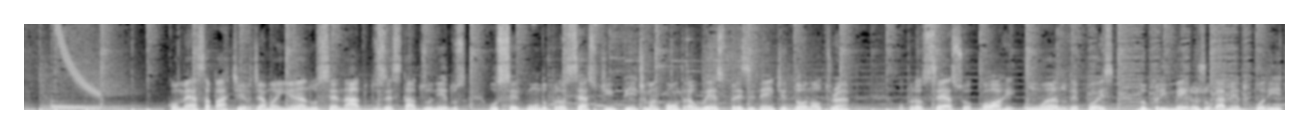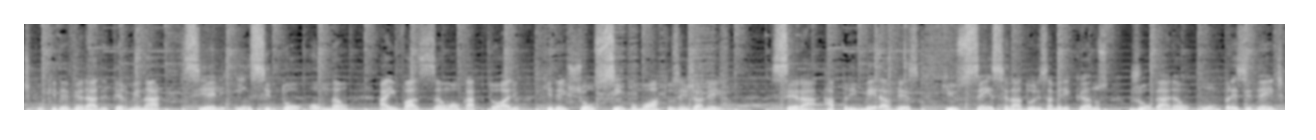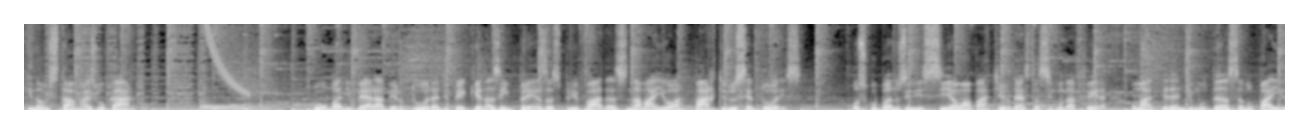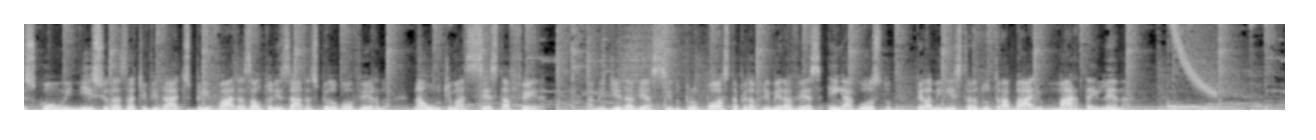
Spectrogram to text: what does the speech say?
Começa a partir de amanhã no Senado dos Estados Unidos o segundo processo de impeachment contra o ex-presidente Donald Trump. O processo ocorre um ano depois do primeiro julgamento político, que deverá determinar se ele incitou ou não a invasão ao Capitólio, que deixou cinco mortos em janeiro. Será a primeira vez que os 100 senadores americanos julgarão um presidente que não está mais no cargo. Cuba libera a abertura de pequenas empresas privadas na maior parte dos setores. Os cubanos iniciam a partir desta segunda-feira uma grande mudança no país com o início das atividades privadas autorizadas pelo governo na última sexta-feira. A medida havia sido proposta pela primeira vez em agosto pela ministra do Trabalho, Marta Helena.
